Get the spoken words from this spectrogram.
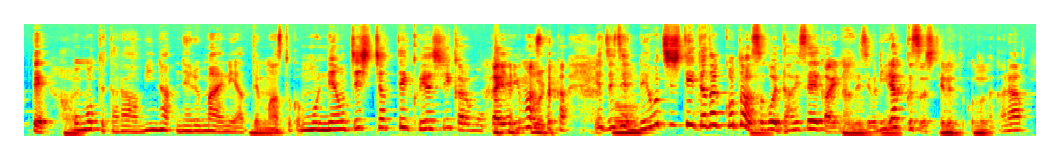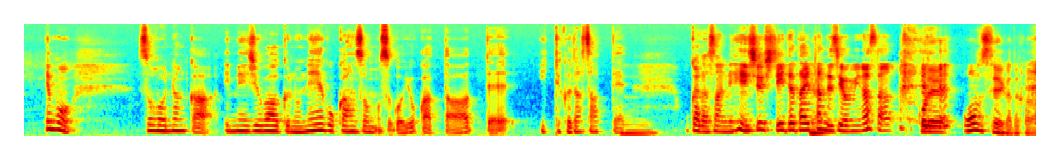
ってはい。思ってたら、みんな寝る前にやってますとか、もう寝落ちしちゃって悔しいからもう一回やりますとか、いや、全然寝落ちしていただくことはすごい大正解なんですよ。うん。リラックスしてるってことだから。でも、そう、なんか、イメージワークのね、ご感想もすごい良かったって言ってくださって、うん岡田さんに編集していただいたんですよ、皆さん。これ、音声がだから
